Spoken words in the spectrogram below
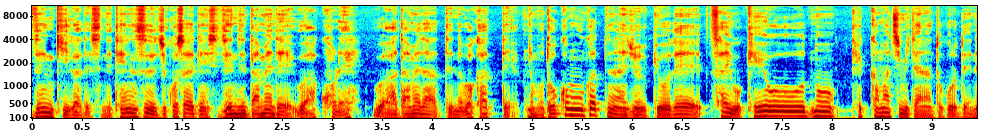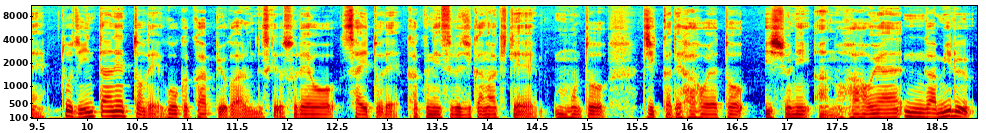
前期がですね、点数自己採点して全然ダメで、うわ、これ、うわ、ダメだって分かって、でもどこも受かってない状況で、最後、慶応の結果待ちみたいなところでね、当時インターネットで合格発表があるんですけど、それをサイトで確認する時間が来て、もう本当、実家で母親と一緒に、あの、母親が見る、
